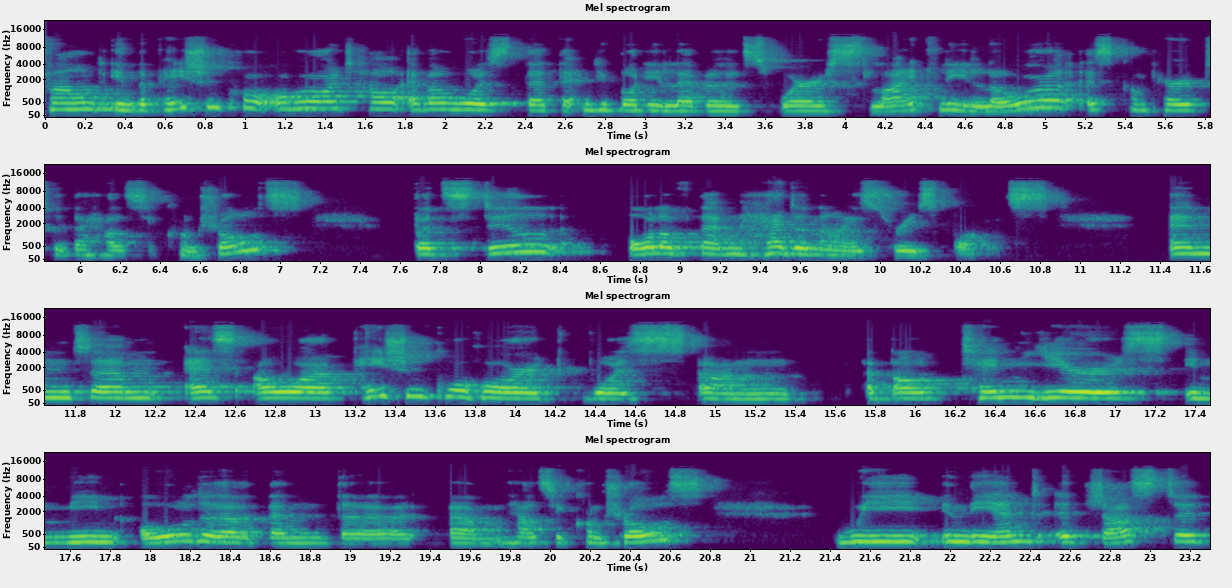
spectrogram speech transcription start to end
found in the patient cohort, however, was that the antibody levels were slightly lower as compared to the healthy controls, but still all of them had a nice response. And um, as our patient cohort was um, about 10 years in mean older than the um, healthy controls, we in the end adjusted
